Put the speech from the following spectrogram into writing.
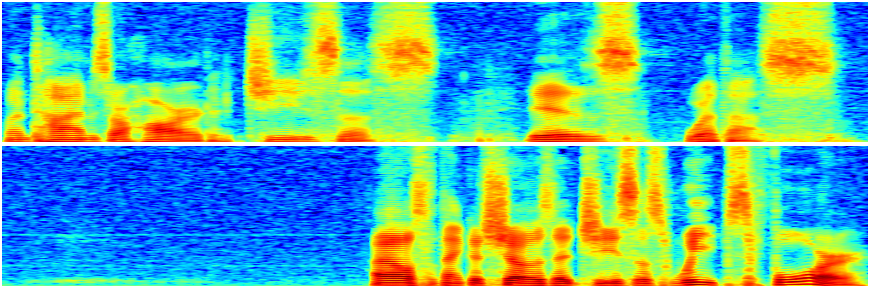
when times are hard, Jesus is with us. I also think it shows that Jesus weeps for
